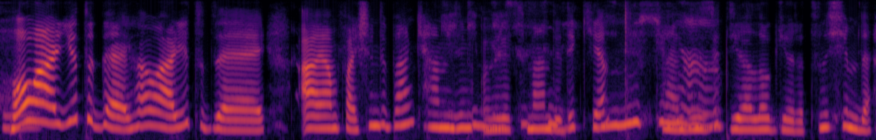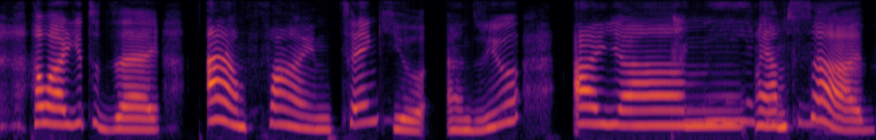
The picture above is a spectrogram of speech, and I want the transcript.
How are you today? How are you today? I am fine. Şimdi ben kendim Peki, öğretmen dedi ki ya. kendinize diyalog yaratın. Şimdi how are you today? I am fine. Thank you. And you? I am I am sad.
